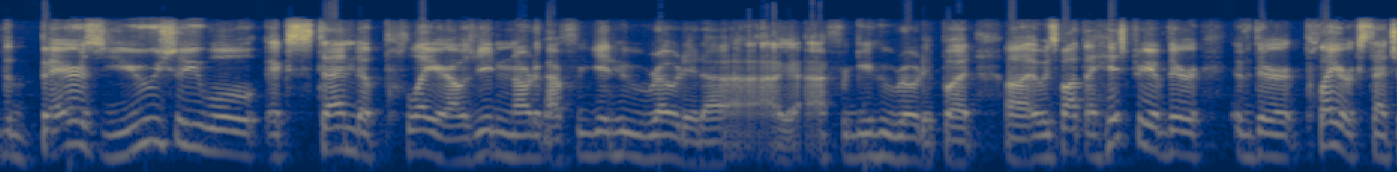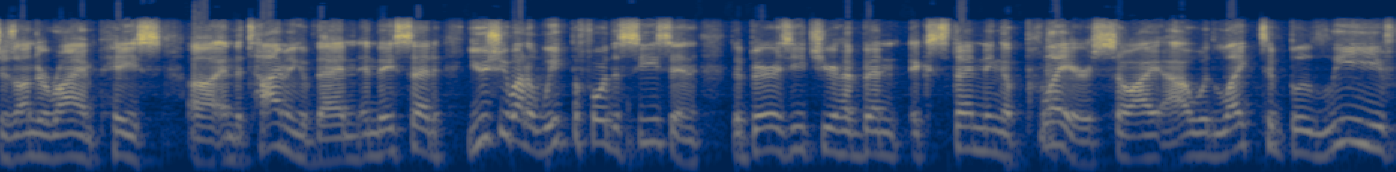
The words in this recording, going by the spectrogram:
the Bears usually will extend a player. I was reading an article. I forget who wrote it. Uh, I, I forget who wrote it, but uh, it was about the history of their of their player extensions under Ryan Pace uh, and the timing of that. And, and they said usually about a week before the season, the Bears each year have been extending a player. So I, I would like to believe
